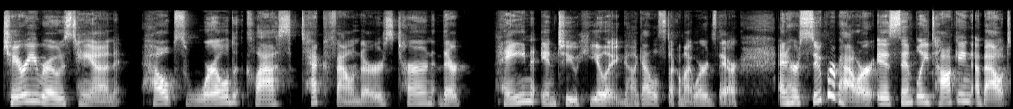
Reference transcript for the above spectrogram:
Cherry Rose Tan helps world class tech founders turn their pain into healing. I got a little stuck on my words there. And her superpower is simply talking about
